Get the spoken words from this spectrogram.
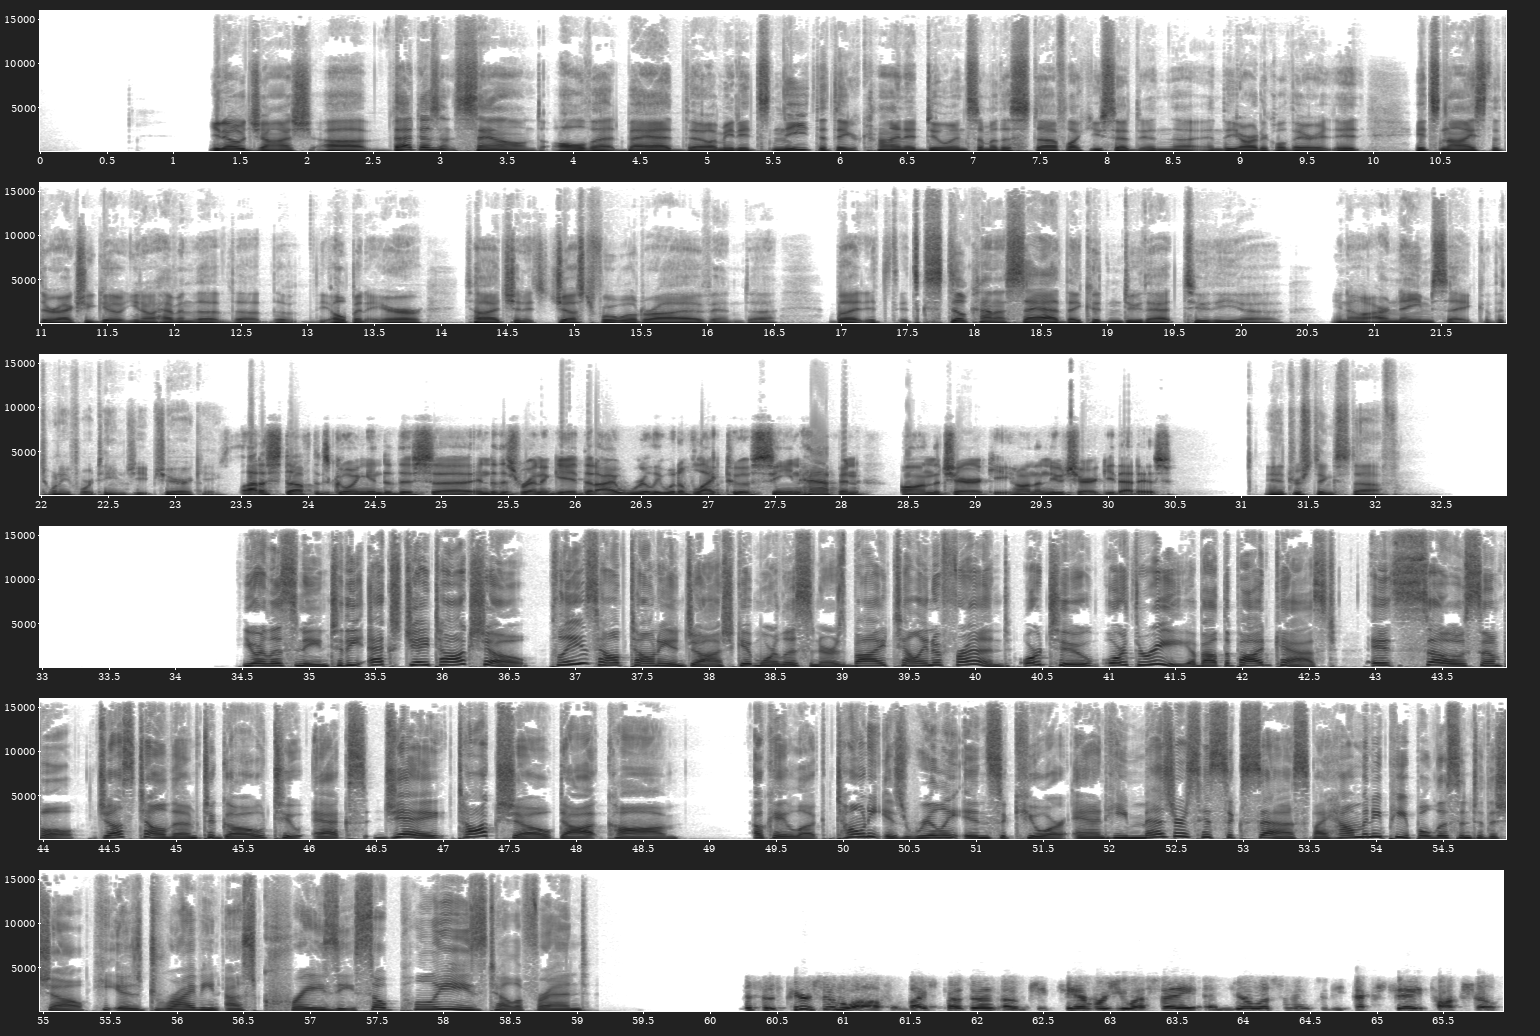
You know, Josh, uh, that doesn't sound all that bad, though. I mean, it's neat that they're kind of doing some of the stuff, like you said in the in the article there. It, it it's nice that they're actually go, you know, having the the the, the open air touch and it's just four wheel drive and uh, but it's it's still kind of sad they couldn't do that to the uh, you know our namesake of the 2014 Jeep Cherokee. A lot of stuff that's going into this uh, into this Renegade that I really would have liked to have seen happen on the Cherokee, on the new Cherokee, that is. Interesting stuff. You're listening to the XJ Talk Show. Please help Tony and Josh get more listeners by telling a friend or two or three about the podcast. It's so simple. Just tell them to go to xjtalkshow.com. Okay, look, Tony is really insecure and he measures his success by how many people listen to the show. He is driving us crazy, so please tell a friend. This is Pierce Umloff, Vice President of Jeep Camber USA, and you're listening to the XJ Talk Show.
